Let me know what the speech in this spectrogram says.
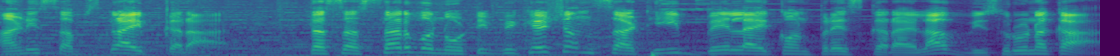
आणि सबस्क्राईब करा. तसंच सर्व नोटिफिकेशनसाठी बेल आयकॉन प्रेस करायला विसरू नका.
